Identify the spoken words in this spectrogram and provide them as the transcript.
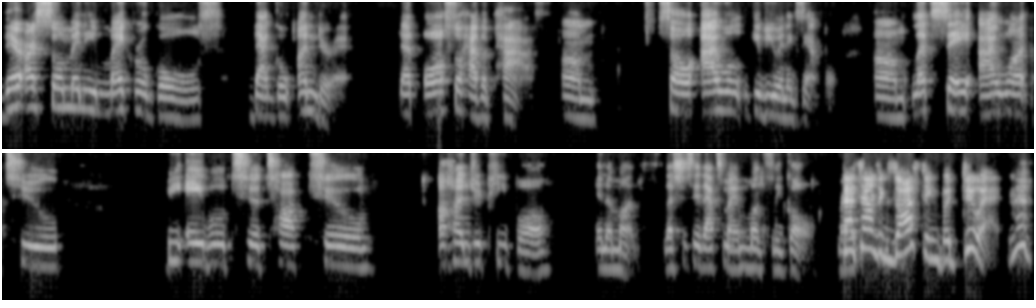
there are so many micro goals that go under it that also have a path. Um, so I will give you an example. Um, let's say I want to be able to talk to 100 people in a month. Let's just say that's my monthly goal. Right? That sounds exhausting, but do it.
